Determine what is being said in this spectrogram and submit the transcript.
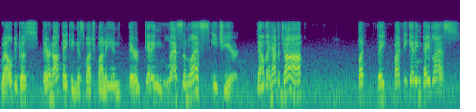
Well, because they're not making as much money and they're getting less and less each year. Now they have a job, but they might be getting paid less.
